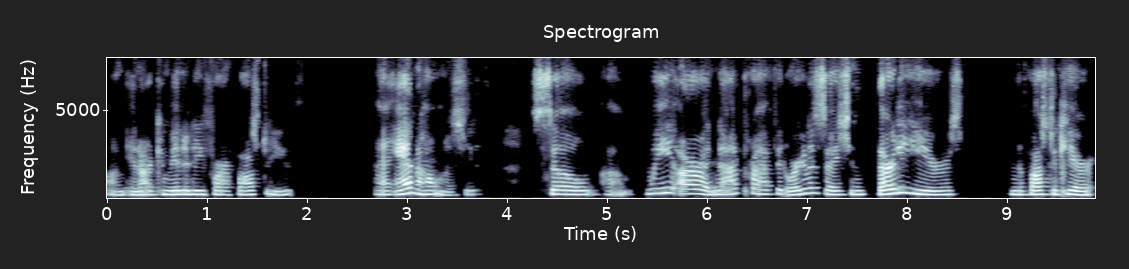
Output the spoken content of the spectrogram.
um, in our community for our foster youth uh, and homeless youth. So um, we are a nonprofit organization, 30 years in the foster care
